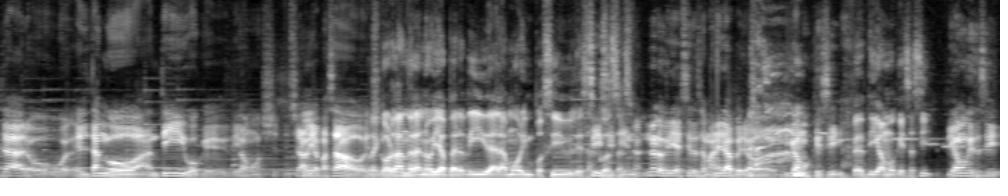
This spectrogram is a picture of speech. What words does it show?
Claro, el tango antiguo que, digamos, ya, había pasado. eso. Recordando a la novia perdida, el amor imposible, esas Sí, sí, cosas. sí. No, no lo quería decir de esa manera, pero digamos que sí. Pero digamos que es así. Digamos que es así.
